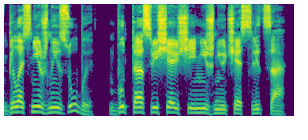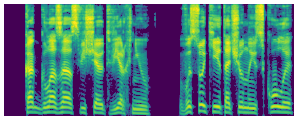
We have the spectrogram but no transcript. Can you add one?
белоснежные зубы, будто освещающие нижнюю часть лица, как глаза освещают верхнюю, высокие точеные скулы,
